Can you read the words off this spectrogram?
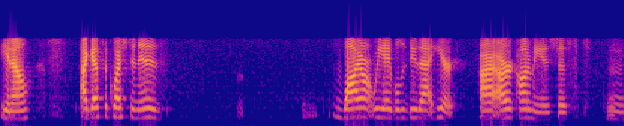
You know? I guess the question is why aren't we able to do that here? Our, our economy is just mm,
